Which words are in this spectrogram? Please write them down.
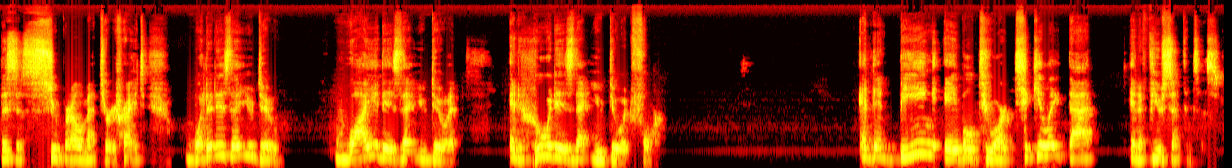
This is super elementary, right? What it is that you do, why it is that you do it, and who it is that you do it for. And then being able to articulate that in a few sentences,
